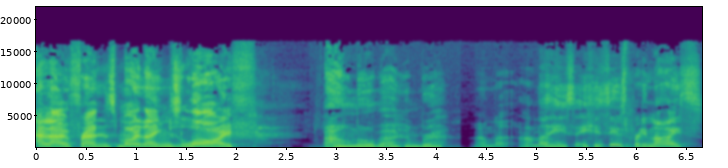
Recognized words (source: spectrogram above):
Hello, friends. My name's Life. I don't know about him, bruh. I don't know. I don't know. He's he seems pretty nice.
